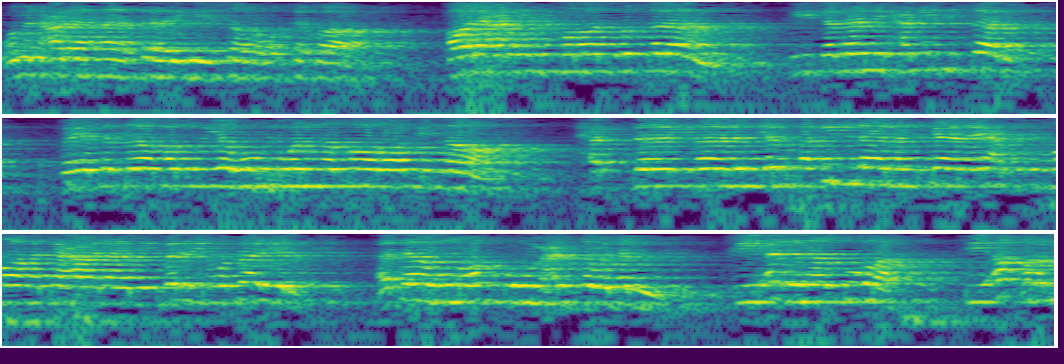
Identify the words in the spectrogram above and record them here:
ومن على آثاره سار واختفى قال عليه الصلاة والسلام في تمام الحديث السابق فيتساقط اليهود والنصارى في النار. حتى إذا لم يبق إلا من كان يعبد الله تعالى من بر وفاجر أتاهم ربهم عز وجل في أدنى صورة في أقرب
